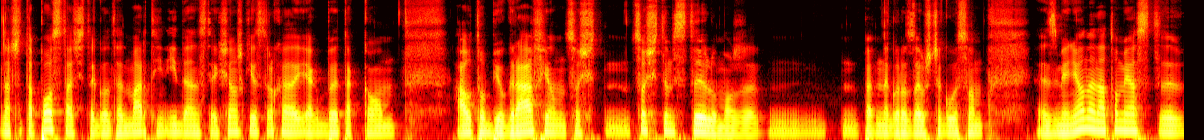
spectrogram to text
znaczy ta postać tego, ten Martin Eden z tej książki jest trochę jakby taką autobiografią, coś, coś w tym stylu, może. Pewnego rodzaju szczegóły są e, zmienione, natomiast y,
